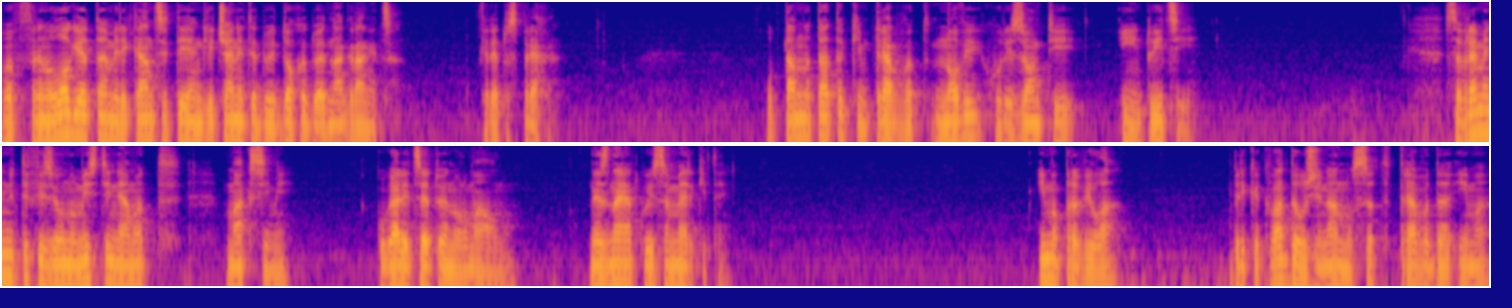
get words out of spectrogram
В френологията американците и англичаните дойдоха до една граница, където спряха. Оттам нататък им трябват нови хоризонти и интуиции. Съвременните физиономисти нямат максими, кога лицето е нормално, не знаят кои са мерките. Има правила, при каква дължина носът трябва да има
